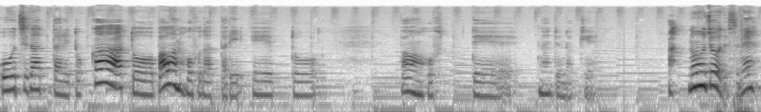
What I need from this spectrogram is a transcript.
お家だったりとかあとバワンホフだったりえっ、とバワンホフって何て言うんだっけ。あ農場ですね。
